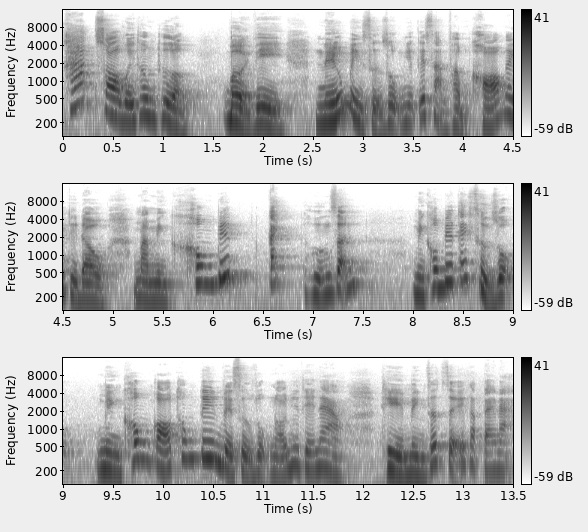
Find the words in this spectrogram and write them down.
khác so với thông thường bởi vì nếu mình sử dụng những cái sản phẩm khó ngay từ đầu mà mình không biết cách hướng dẫn mình không biết cách sử dụng mình không có thông tin về sử dụng nó như thế nào thì mình rất dễ gặp tai nạn.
